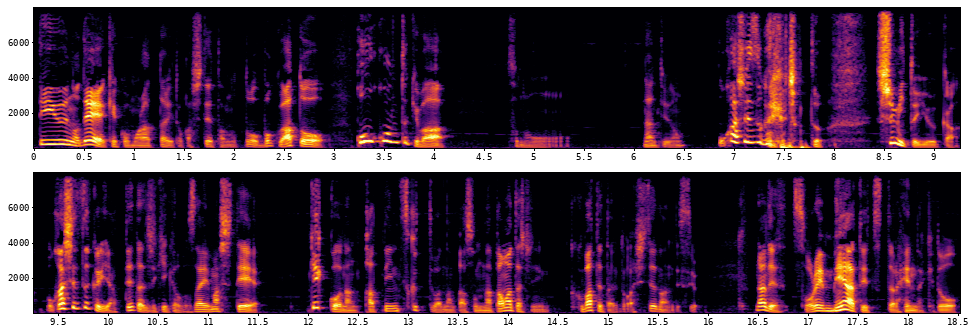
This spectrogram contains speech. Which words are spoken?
っていうので、結構もらったりとかしてたのと、僕、あと、高校の時は、その、なんていうの？お菓子作りがちょっと趣味というか、お菓子作りやってた時期がございまして、結構なんか勝手に作ってはなんかその仲間たちに配ってたりとかしてたんですよ。なんで、それ目当てっつったら変だけど、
